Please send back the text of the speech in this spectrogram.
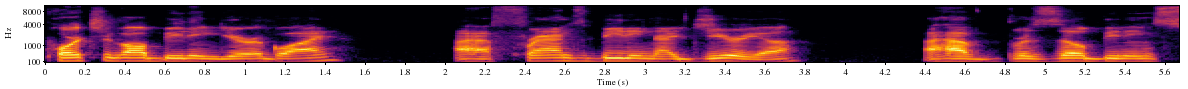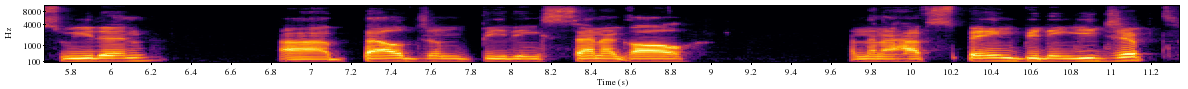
Portugal beating Uruguay. I have France beating Nigeria. I have Brazil beating Sweden. Uh, Belgium beating Senegal. And then I have Spain beating Egypt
